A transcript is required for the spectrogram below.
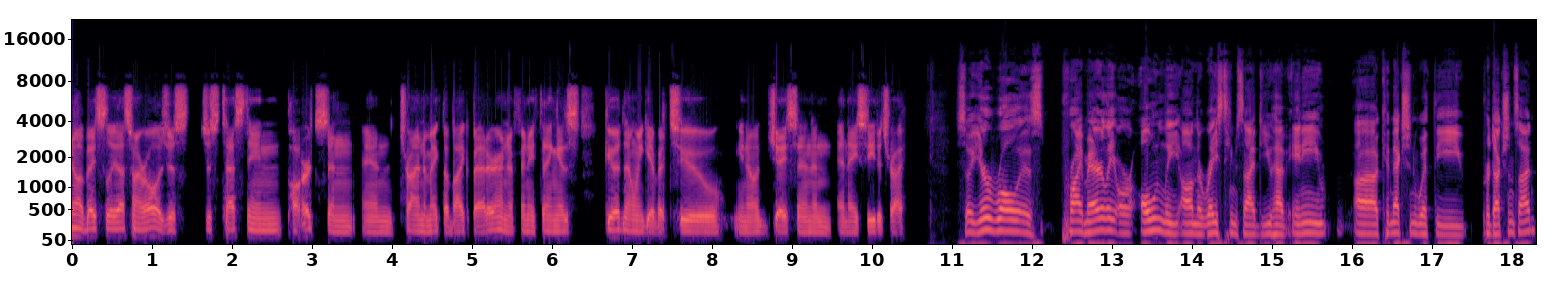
know, basically that's my role is just just testing parts and and trying to make the bike better. And if anything is good, then we give it to you know Jason and, and AC to try. So your role is primarily or only on the race team side. Do you have any uh, connection with the production side?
